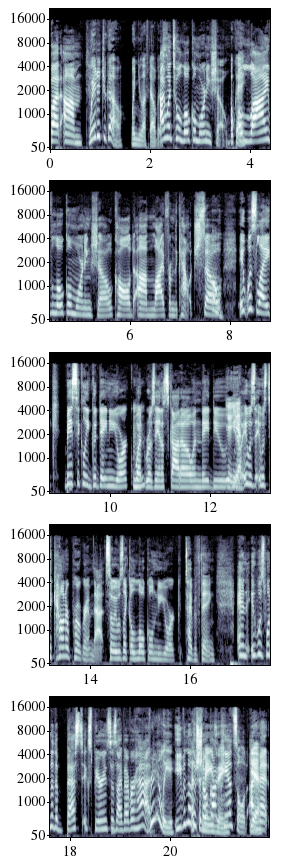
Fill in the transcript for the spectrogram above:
but um Where did you go when you left Elvis? I went to a local morning show. Okay. A live local morning show called um, Live from the Couch. So Oh. it was like basically Good Day New York, what Rosanna Scotto and they do. Yeah, you know, yeah. it was it was to counter program that. So it was like a local New York type of thing. And it was one of the best experiences I've ever had. Really? Even though That's the show got amazing. canceled, I met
